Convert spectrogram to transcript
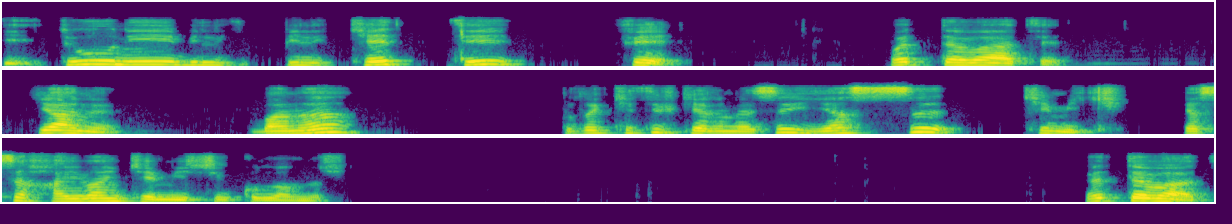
İ'tuni bil, bil ketti fi ve devati. Yani bana burada ketif kelimesi yassı kemik, yassı hayvan kemiği için kullanılır. Ve devat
